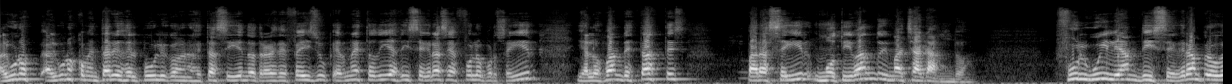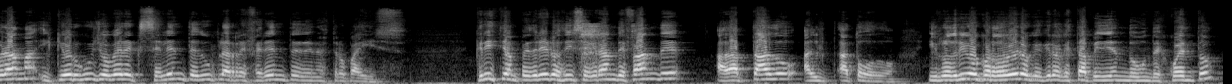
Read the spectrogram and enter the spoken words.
Algunos, algunos comentarios del público que nos está siguiendo a través de Facebook. Ernesto Díaz dice gracias Folo por seguir y a los Bandestastes para seguir motivando y machacando. Full William dice, gran programa y qué orgullo ver excelente dupla referente de nuestro país. Cristian Pedreros dice, grande Fande, adaptado a todo. Y Rodrigo Cordovero, que creo que está pidiendo un descuento.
